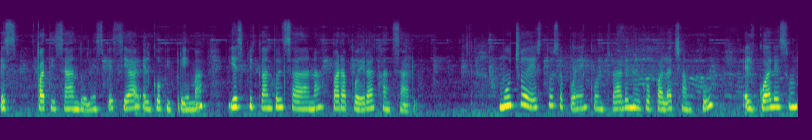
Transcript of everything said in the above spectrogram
Enfatizando en especial el gopi prema y explicando el sadhana para poder alcanzarlo. Mucho de esto se puede encontrar en el Gopala Champú, el cual es un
